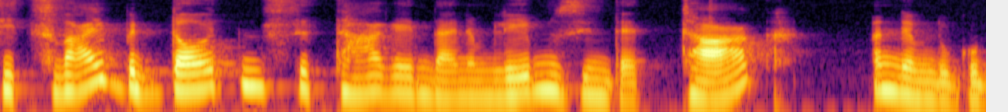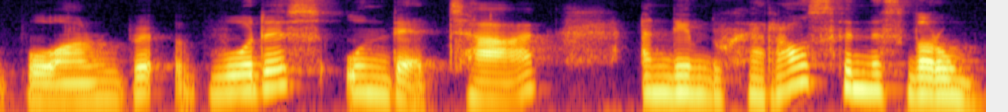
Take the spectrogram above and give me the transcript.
Die zwei bedeutendsten Tage in deinem Leben sind der Tag, an dem du geboren wurdest und der Tag, an dem du herausfindest, warum.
